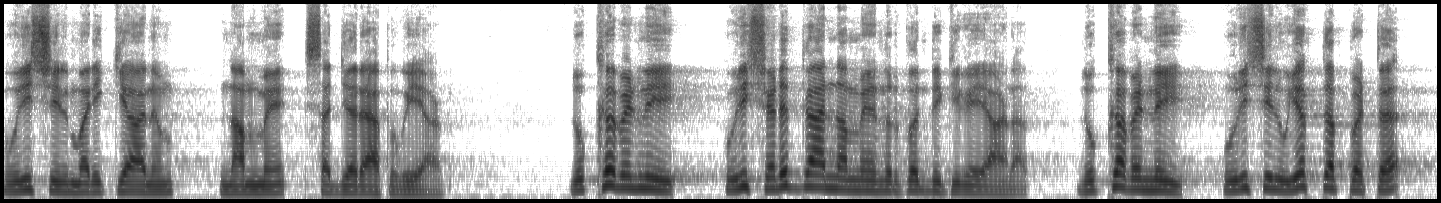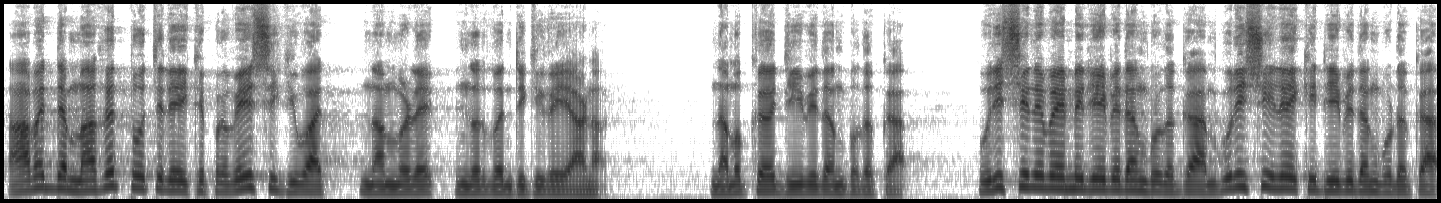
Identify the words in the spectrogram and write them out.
കുരിശിൽ മരിക്കാനും നമ്മെ സജ്ജരാക്കുകയാണ്. ദുഃഖവെള്ളി കുരിശെടുക്കാൻ നമ്മെ നിർബന്ധിക്കുകയാണ്. ദുഃഖവെള്ളി കുരിശിൽ ഉയർത്തപ്പെട്ട് അവന്റെ മഹത്വത്തിലേക്ക് പ്രവേശിക്കുവാൻ നമ്മളെ നിർബന്ധിക്കുകയാണ്. നമുക്ക് ജീവിതം പുതുക്കാം. കുരിശിന് വേണ്ടി ജീവിതം കൊടുക്കാം കുരിശിലേക്ക് ജീവിതം കൊടുക്കാം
